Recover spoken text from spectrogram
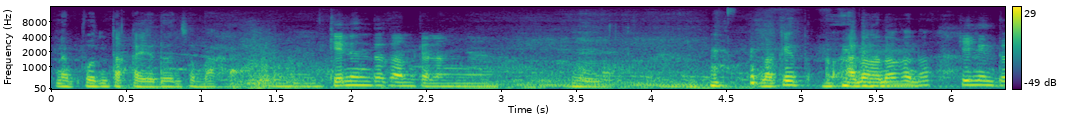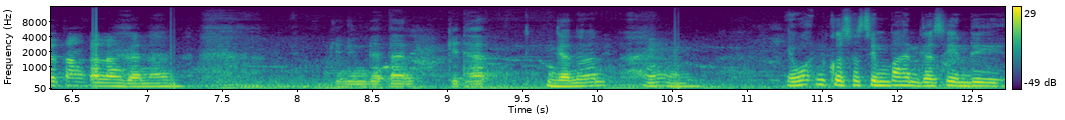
nagpunta kayo doon sa bahay. Mm, Kinindatan ka lang niya. Hmm. Nakita, ano, ano, ano? Kinindatan ka lang ganun. Kinindatan, kidhat. Ganon. Mm-mm. Ewan ko sa simbahan kasi hindi,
